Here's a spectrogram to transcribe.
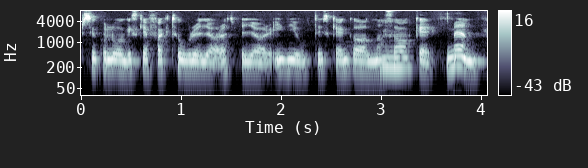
psykologiska faktorer gör att vi gör idiotiska galna saker. Men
